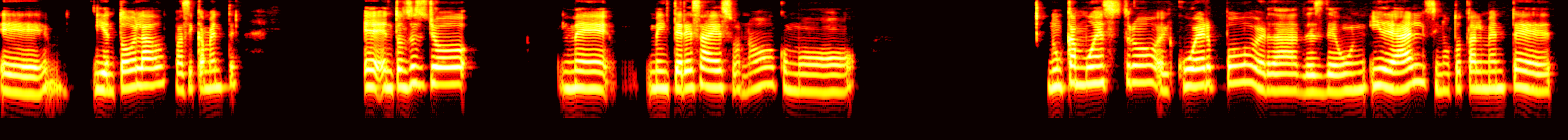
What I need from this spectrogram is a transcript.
eh, y en todo lado, básicamente. Eh, entonces yo me, me interesa eso, ¿no? Como Nunca muestro el cuerpo, ¿verdad? Desde un ideal, sino totalmente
